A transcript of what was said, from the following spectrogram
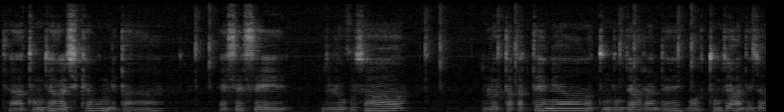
자 동작을 시켜봅니다. SSA 누르고서 눌렀다가 떼면 어떤 동작을 하는데 뭐 동작 안되죠?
